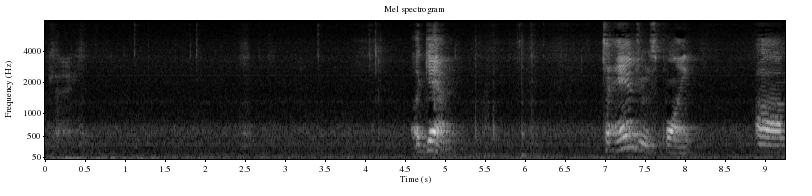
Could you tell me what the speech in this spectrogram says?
okay. Again, to Andrew's point, um,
